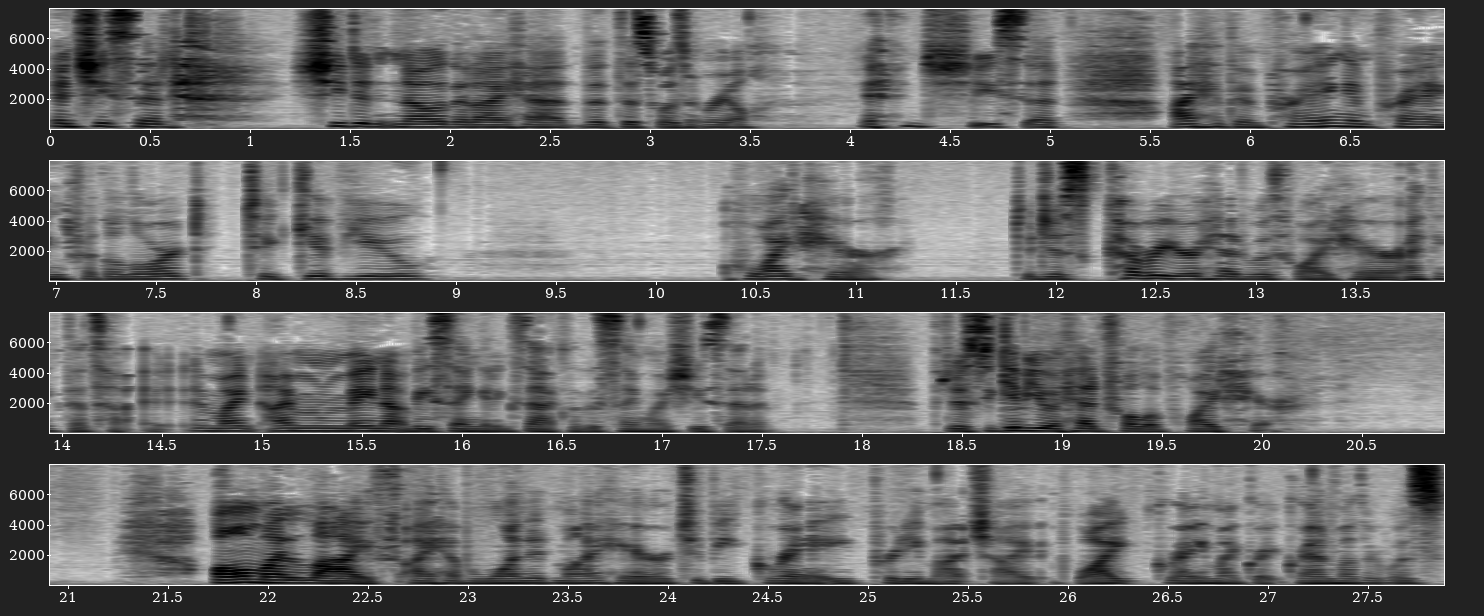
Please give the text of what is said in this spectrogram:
And she said, she didn't know that I had that this wasn't real. And she said, I have been praying and praying for the Lord to give you white hair, to just cover your head with white hair. I think that's how it might, I may not be saying it exactly the same way she said it, just to give you a head full of white hair. All my life, I have wanted my hair to be gray pretty much. I white, gray. My great grandmother was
